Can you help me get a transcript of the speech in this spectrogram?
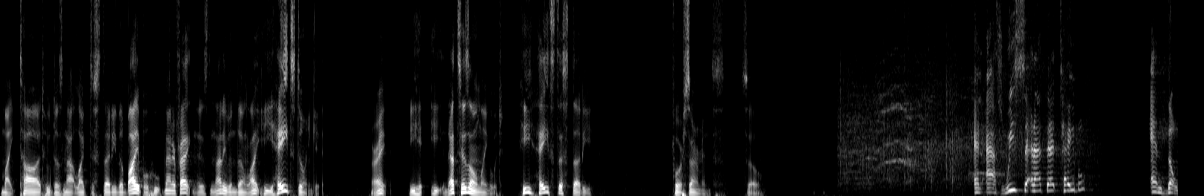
Mike Todd, who does not like to study the Bible, who matter of fact is not even done like he hates doing it. All right. He he that's his own language. He hates to study for sermons. So And as we sat at that table and the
